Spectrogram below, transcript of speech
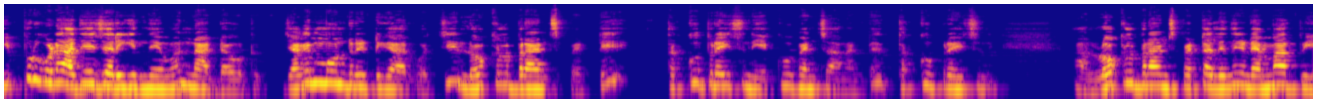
ఇప్పుడు కూడా అదే జరిగిందేమో అని నా డౌట్. జగన్మోహన్ రెడ్డి గారు వచ్చి లోకల్ బ్రాండ్స్ పెట్టి తక్కువ ప్రైస్ని ఎక్కువ పెంచాలంటే తక్కువ ప్రైస్ని లోకల్ బ్రాండ్స్ పెట్టాలి. ఎందుకంటే ఎంఆర్పి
